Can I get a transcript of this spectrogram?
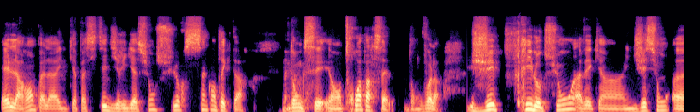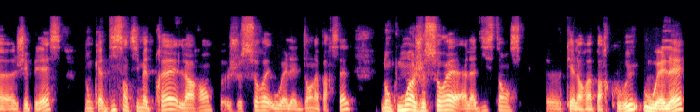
elle, la rampe, elle a une capacité d'irrigation sur 50 hectares. Donc, c'est en trois parcelles. Donc, voilà. J'ai pris l'option avec un- une gestion euh, GPS. Donc, à 10 cm près, la rampe, je saurais où elle est dans la parcelle. Donc, moi, je saurais à la distance euh, qu'elle aura parcouru, où elle est,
